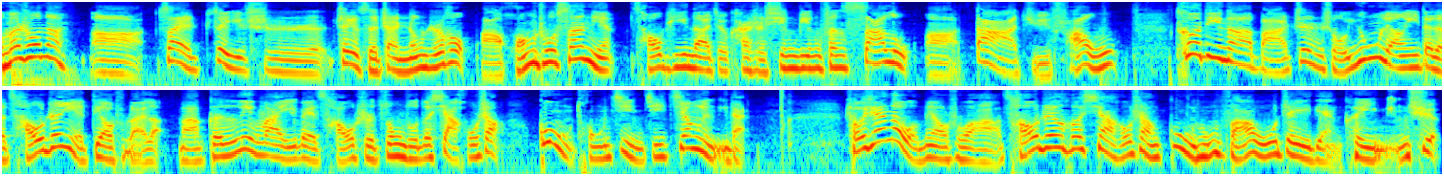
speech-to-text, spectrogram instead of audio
我们说呢，啊，在这一次这次战争之后啊，黄初三年，曹丕呢就开始兴兵分三路啊，大举伐吴，特地呢把镇守雍凉一带的曹真也调出来了啊，跟另外一位曹氏宗族的夏侯尚共同进击江陵一带。首先呢，我们要说啊，曹真和夏侯尚共同伐吴这一点可以明确，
